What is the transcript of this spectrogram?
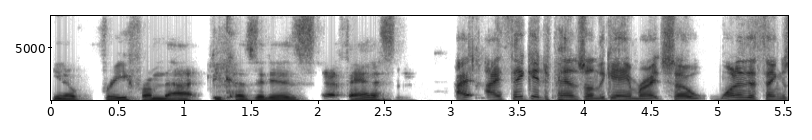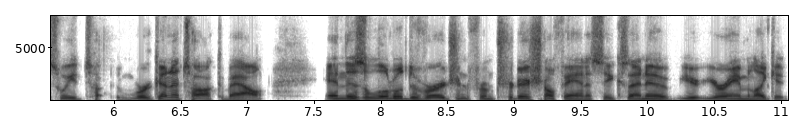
you know, free from that because it is a fantasy? I, I think it depends on the game, right? So one of the things we t- we're going to talk about, and there's a little divergent from traditional fantasy because I know you're, you're, aiming like at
